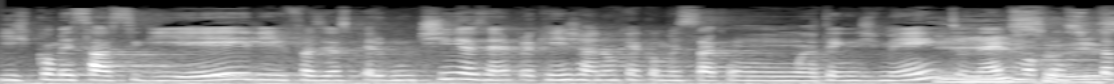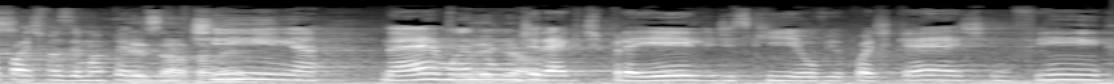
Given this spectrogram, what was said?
e começar a seguir ele, fazer as perguntinhas, né? Para quem já não quer começar com um atendimento, isso, né? Com uma consulta isso. pode fazer uma perguntinha, Exatamente. né? Manda Legal. um direct para ele, diz que ouviu o podcast, enfim.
